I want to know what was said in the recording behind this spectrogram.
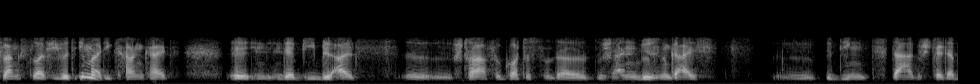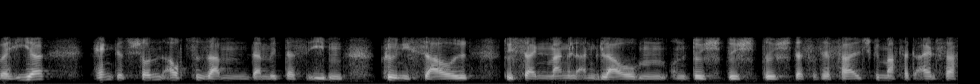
zwangsläufig, wird immer die Krankheit äh, in, in der Bibel als äh, Strafe Gottes oder durch einen bösen Geist äh, bedingt dargestellt. Aber hier hängt es schon auch zusammen damit, dass eben König Saul durch seinen Mangel an Glauben und durch, durch, durch das, was er falsch gemacht hat, einfach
